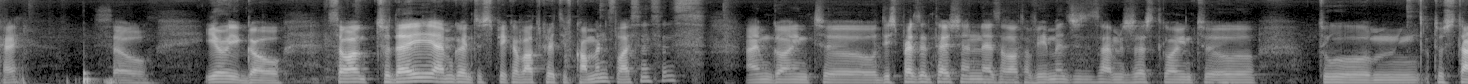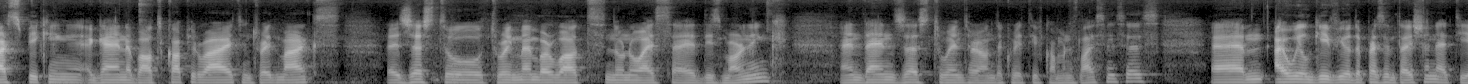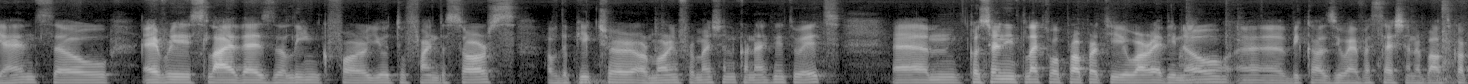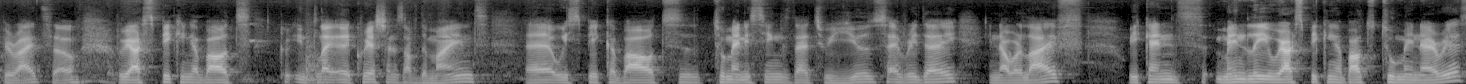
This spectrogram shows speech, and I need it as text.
Okay, so here you go. So um, today I'm going to speak about Creative Commons licenses. I'm going to, this presentation has a lot of images. I'm just going to, to, um, to start speaking again about copyright and trademarks, uh, just to, to remember what Nuno I said this morning, and then just to enter on the Creative Commons licenses. Um, I will give you the presentation at the end, so every slide has a link for you to find the source of the picture or more information connected to it. Um, concerning intellectual property, you already know uh, because you have a session about copyright. So we are speaking about uh, creations of the mind. Uh, we speak about uh, too many things that we use every day in our life we can mainly we are speaking about two main areas.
